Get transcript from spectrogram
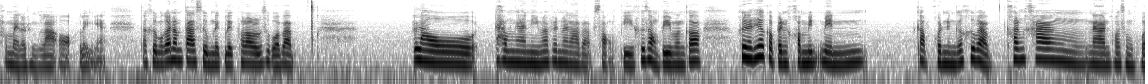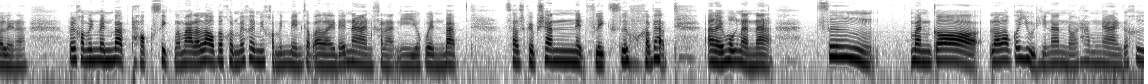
ทำไมเราถึงลาออกอะไรเงี้ยแต่คือมันก็น้ำตาซึมเล็กๆเพราะเรารู้สึกว่าแบบ เราทำงานนี้มาเป็นเวลาแบบสองปี คือสองปีมันก็ คือถ้าเทียบกับเป็น commitment กับคนหนึ่งก็คือแบบค่อนข้างนานพอสมควรเลยนะ เป็น commitment แบบ toxic มากๆแล้วเราเป็นคนไม่เคยมี commitment กับอะไรได้นานขนาดนี้ ยกเว้นแบบ subscription Netflix หรือว่าแบบอะไรพวกนั้นน่ะ ซึ่งมันก็แล้วเราก็อยู่ที่นั่นเนาะทำงานก็คือ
